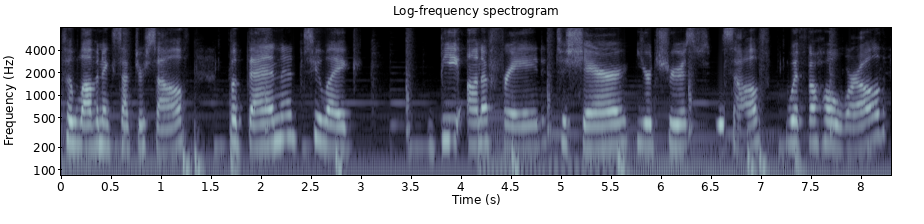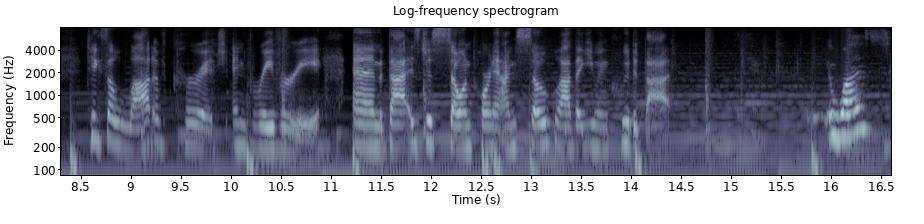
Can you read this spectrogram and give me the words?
to love and accept yourself, but then to like be unafraid to share your truest self with the whole world takes a lot of courage and bravery and that is just so important. I'm so glad that you included that. once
